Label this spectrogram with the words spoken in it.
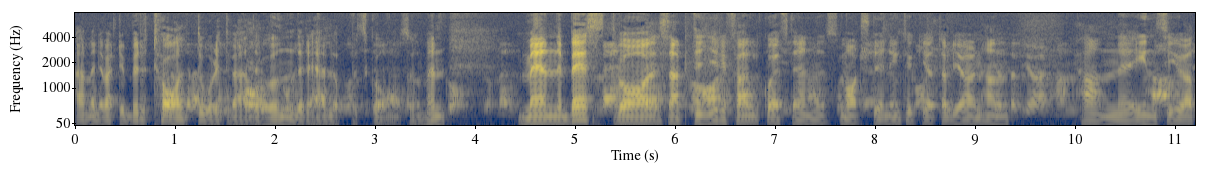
ja, men det vart ju brutalt dåligt väder under det här loppets gång. Så, men, men bäst var Sapti Falco efter en smart styrning tycker jag av Björn. Han, han eh, inser ju att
